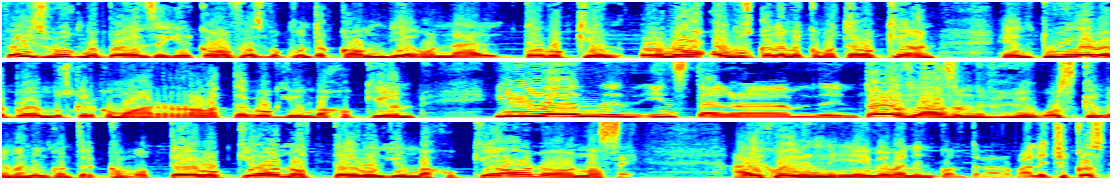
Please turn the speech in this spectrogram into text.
Facebook me pueden seguir como facebook.com diagonal teboquion1 o buscándome como teboquion. En Twitter me pueden buscar como arroba tebo-kion y en, Instagram, en todos lados donde me busquen me van a encontrar como teboquion o tebo-kion o no sé. Ahí jueguenle y ahí me van a encontrar, ¿vale chicos?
